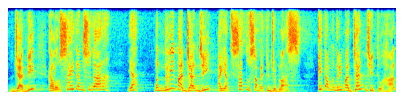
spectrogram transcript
Jadi kalau saya dan saudara ya menerima janji ayat 1 sampai 17, kita menerima janji Tuhan,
